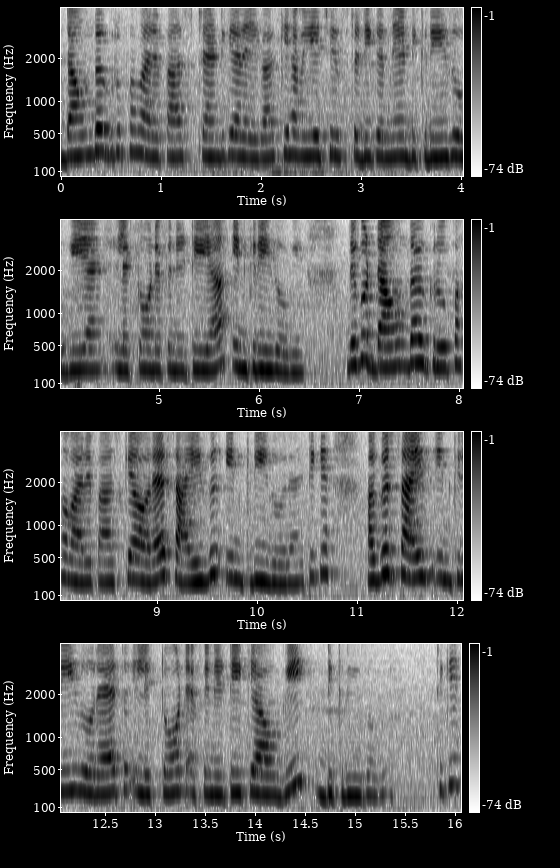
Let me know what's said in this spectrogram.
down the group हमारे पास ट्रेंड क्या रहेगा कि हमें ये चीज़ स्टडी करनी है डिक्रीज होगी या इलेक्ट्रॉन एफिनिटी या इंक्रीज होगी। देखो डाउन द ग्रुप हमारे पास क्या हो रहा है साइज़ इंक्रीज हो रहा है। ठीक है, अगर साइज़ इंक्रीज हो रहा है तो इलेक्ट्रॉन एफिनिटी क्या होगी डिक्रीज होगी। ठीक है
